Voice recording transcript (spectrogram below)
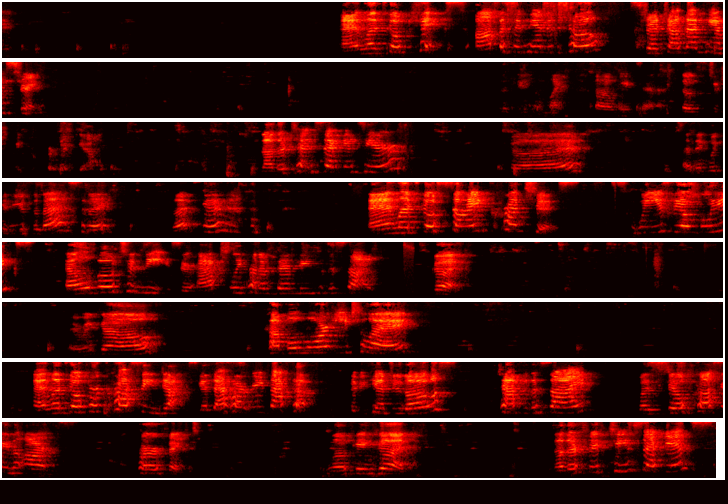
And let's go kicks. Opposite hand to toe. Stretch out that hamstring. Uh, weights in Those two should be perfect. Yeah. Another 10 seconds here. Good. I think we can use the bags today. That's good. And let's go side crunches. Squeeze the obliques, elbow to knee. So you're actually kind of bending to the side. Good. There we go. Couple more each leg. And let's go for crossing jacks. Get that heart rate back up. If you can't do those, tap to the side, but still crossing the arms. Perfect. Looking good. Another 15 seconds.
